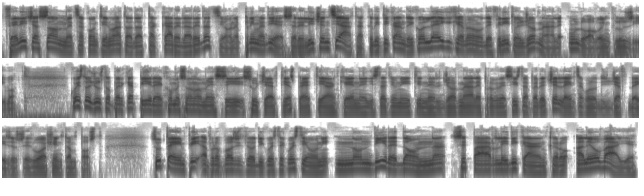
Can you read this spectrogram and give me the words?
Felicia Sonmez ha continuato ad attaccare la redazione prima di essere licenziata, criticando i colleghi che avevano definito il giornale un luogo inclusivo. Questo giusto per capire come sono messi su certi aspetti anche negli Stati Uniti nel giornale progressista per eccellenza, quello di Jeff Bezos, il Washington Post. Su Tempi, a proposito di queste questioni, non dire donna se parli di cancro alle ovaie.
